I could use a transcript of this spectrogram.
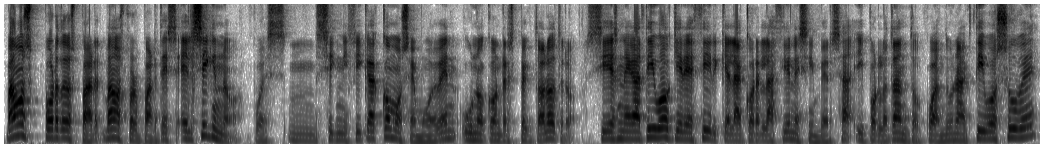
Vamos por, dos vamos por partes. El signo, pues mm, significa cómo se mueven uno con respecto al otro. Si es negativo, quiere decir que la correlación es inversa y por lo tanto, cuando un activo sube,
